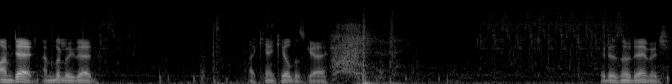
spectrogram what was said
I'm dead. I'm literally dead. I can't kill this guy. It does no damage.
